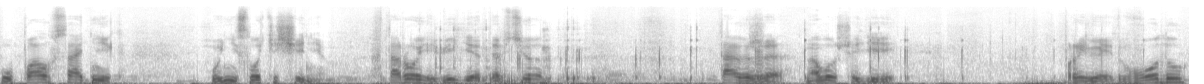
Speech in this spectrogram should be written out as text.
Упал всадник, унесло течением. Второй, видя это все, также на лошади прыгает в воду,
